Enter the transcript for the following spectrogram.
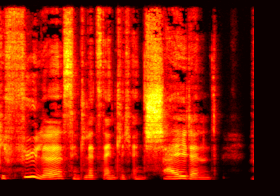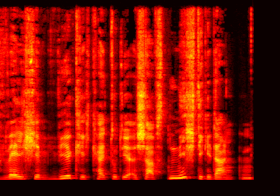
Gefühle sind letztendlich entscheidend, welche Wirklichkeit du dir erschaffst, nicht die Gedanken.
